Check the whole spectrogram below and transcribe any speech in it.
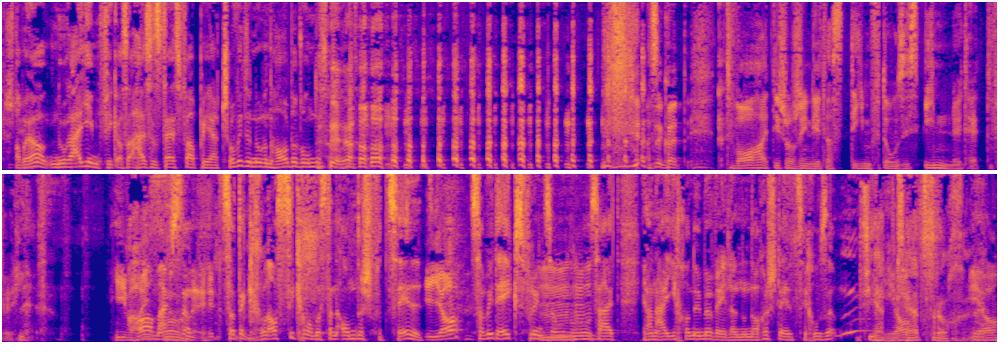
stimmt. Aber ja, nur eine Impfung. Also heisst es, die SVP hat schon wieder nur einen halben Wundersaal. Also gut, die Wahrheit ist wahrscheinlich, dass die Impfdosis ihn nicht hätte wollen. Ich weiß es du, nicht. so der Klassiker, wo man es dann anders erzählt. Ja. So wie der Ex-Freund, so, wo sagt, ja nein, ich kann nicht mehr wählen. Und nachher stellt sich raus, hm, Sie hat Ja. das Herz gebrochen. Ja,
